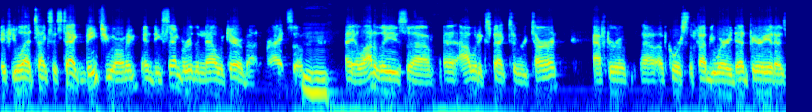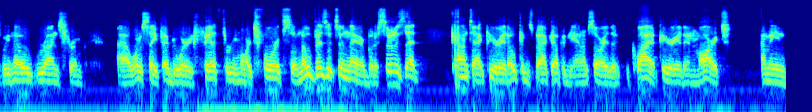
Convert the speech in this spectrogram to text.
if you let Texas Tech beat you on him in December, then now we care about him, right? So, hmm hey, a lot of these uh, I would expect to return after, uh, of course, the February dead period, as we know, runs from uh, I want to say February 5th through March 4th. So no visits in there. But as soon as that contact period opens back up again, I'm sorry, the quiet period in March. I mean,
